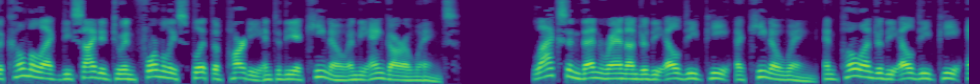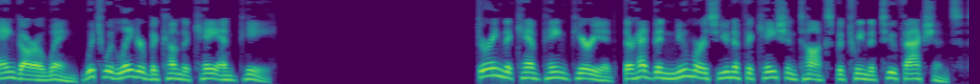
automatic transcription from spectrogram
the Comelec decided to informally split the party into the Aquino and the Angara wings. Lacson then ran under the LDP, Aquino wing, and Poe under the LDP, Angara wing, which would later become the KNP. During the campaign period, there had been numerous unification talks between the two factions.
